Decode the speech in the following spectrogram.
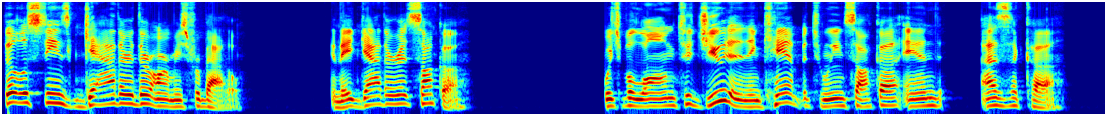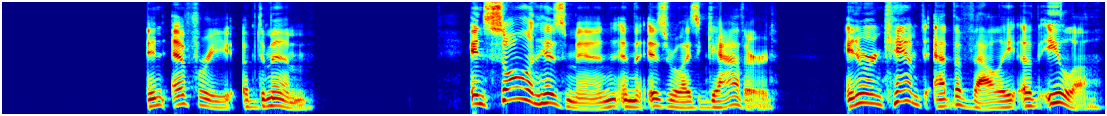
Philistines gathered their armies for battle, and they gather at Socoh, which belonged to Judah, and encamped between Socoh and Azekah in Ephraim of Demim. And Saul and his men and the Israelites gathered and were encamped at the valley of Elah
